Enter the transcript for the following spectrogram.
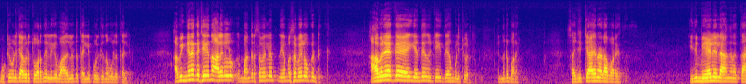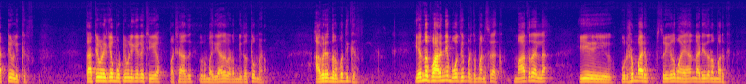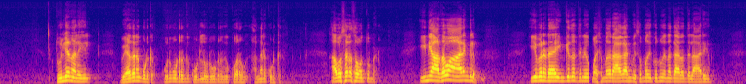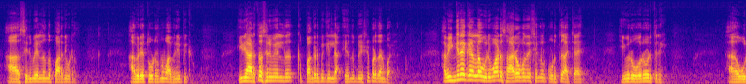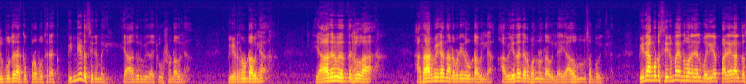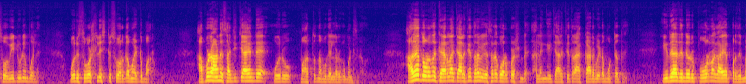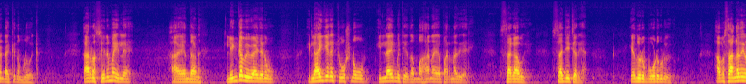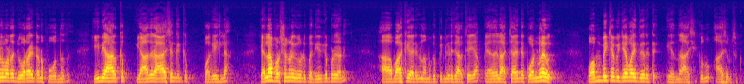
മുട്ടി വിളിച്ച് അവർ തുറന്നില്ലെങ്കിൽ വാതിലിട്ട് തല്ലി പൊളിക്കുന്ന പോലെ തല്ലും. അപ്പോൾ ഇങ്ങനെയൊക്കെ ചെയ്യുന്ന ആളുകൾ മന്ത്രിസഭയിലും നിയമസഭയിലും ഒക്കെ ഉണ്ട്. അവരെയൊക്കെ എന്തെന്ന് വെച്ചാൽ ഇദ്ദേഹം വിളിച്ചു വരുത്തും. എന്നിട്ട് പറയും. സജിച്ചായനാടാ പറയുന്നത്. ഇനി മേലിൽ അങ്ങനെ തട്ടി വിളിക്കരുത്. തട്ടി വിളിക്കുക മുട്ടി വിളിക്കുകയൊക്കെ ചെയ്യാം. പക്ഷേ അത് ഒരു മര്യാദ വേണം മിതത്വം വേണം. അവരെ നിർബന്ധിക്കരുത്. എന്ന് പറഞ്ഞ് ബോധ്യപ്പെടുത്തും മനസ്സിലാക്കും. മാത്രമല്ല ഈ പുരുഷന്മാരും സ്ത്രീകളുമായ നടീതനന്മാർക്ക് തുല്യ നിലയിൽ വേതനം കൊടുക്കണം. ഒരു കൂട്ടർക്ക് കൂടുതൽ ഒരു കൂട്ടർക്ക് കുറവ് അങ്ങനെ കൊടുക്കരുത്. അവസര സമത്വം വേണം. ഇനി അഥവാ ആരെങ്കിലും ഇവരുടെ ഇംഗിതത്തിന് വശമതരാകാൻ വിസമ്മതിക്കുന്നു എന്ന കാരണത്തിൽ ആരെയും ആ സിനിമയിൽ നിന്ന് പറഞ്ഞു വിടരുത്. അവരെ തുടർന്നും അഭിനയിപ്പിക്കണം. ഇനി അടുത്ത സിനിമയിൽ നിന്ന് പങ്കെടുപ്പിക്കില്ല എന്ന് ഭീഷണിപ്പെടുത്താൻ പാടില്ല. അപ്പോൾ ഇങ്ങനെയൊക്കെയുള്ള ഒരുപാട് സാരോപദേശങ്ങൾ കൊടുത്ത് അച്ചായൻ ഇവർ ഓരോരുത്തരെയും ഉത്ബുദ്ധരാക്കും പ്രബുദ്ധരാക്കും. പിന്നീട് സിനിമയിൽ യാതൊരുവിധ ചൂഷണം ഉണ്ടാവില്ല പീഡനം ഉണ്ടാവില്ല യാതൊരു വിധത്തിലുള്ള അധാർമിക നടപടികൾ ഉണ്ടാവില്ല അവിഹിത ഗർഭങ്ങൾ ഉണ്ടാവില്ല യാതൊന്നും സംഭവിക്കില്ല. പിന്നെ അങ്ങോട്ട് സിനിമ എന്ന് പറഞ്ഞാൽ വലിയ പഴയകാലത്തെ സോവിയറ്റ് യൂണിയൻ പോലെ ഒരു സോഷ്യലിസ്റ്റ് സ്വർഗമായിട്ട് മാറും. അപ്പോഴാണ് സജിച്ചായന്റെ ഒരു മഹത്വം നമുക്ക് എല്ലാവർക്കും മനസ്സിലാവും അതേ തുടർന്ന് കേരള ചലച്ചിത്ര വികസന കോർപ്പറേഷന്റെ അല്ലെങ്കിൽ ചലച്ചിത്ര അക്കാദമിയുടെ മുറ്റത്ത് ഇദ്ദേഹത്തിന്റെ ഒരു പൂർണകായ പ്രതിമ ഉണ്ടാക്കി നമ്മൾ വയ്ക്കും. കാരണം സിനിമയിലെ എന്താണ് ലിംഗവിവേചനവും ലൈംഗിക ചൂഷണവും ഇല്ലായ്മ ചെയ്ത മഹാനായ ഭരണാധികാരി സഖാവ് സജി ചെറിയാൻ എന്നൊരു ബോർഡ് കൂടി വെക്കും. അപ്പോൾ സംഗതികൾ വളരെ ജോറായിട്ടാണ് പോകുന്നത്. ഇനി ആർക്കും യാതൊരു ആശങ്കയ്ക്കും വകയില്ല. എല്ലാ പ്രശ്നങ്ങളും ഇതോടെ പരിഹരിക്കപ്പെടുകയാണ്. ബാക്കി കാര്യങ്ങൾ നമുക്ക് പിന്നീട് ചർച്ച ചെയ്യാം. ഏതായാലും അച്ചായന്റെ കോൺക്ലേവ് വമ്പിച്ച വിജയമായി തീരട്ടെ എന്ന് ആശിക്കുന്നു ആശംസിക്കുന്നു.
